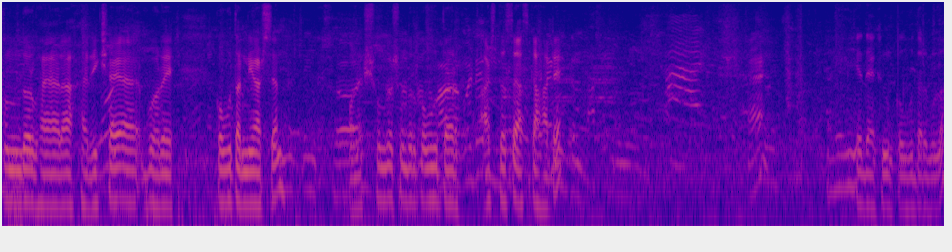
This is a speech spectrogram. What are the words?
সুন্দর ভাইয়ারা রিক্সায় ভরে কবুতর নিয়ে আসছেন। অনেক সুন্দর সুন্দর কবুতর আসতেছে আজকে হাটে। এই দেখেন কবুতরগুলো।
